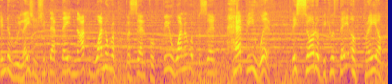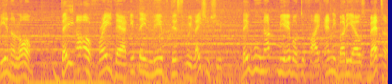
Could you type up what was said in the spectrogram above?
in the relationship that they not 100% fulfill, 100% happy with. They settle because they afraid of being alone. They are afraid that if they leave this relationship, they will not be able to find anybody else better.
